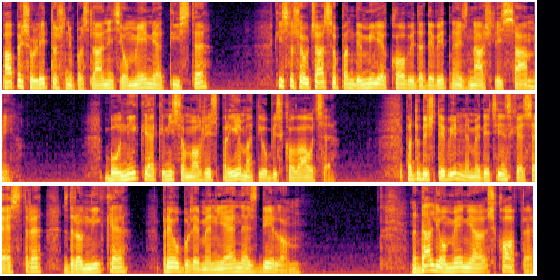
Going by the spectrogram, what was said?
Papež v letošnji poslanici omenja tiste, ki so se v času pandemije COVID-19 znašli sami. Bolnike, ki niso mogli sprejemati obiskovalce, pa tudi številne medicinske sestre, zdravnike, preobremenjene z delom. Nadalje omenja škofe,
